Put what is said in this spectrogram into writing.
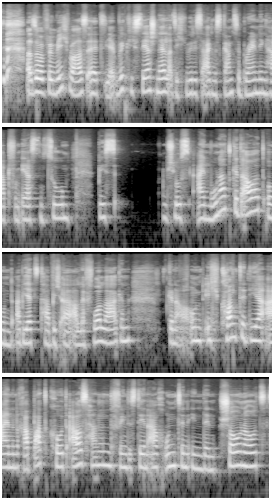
also für mich war es jetzt wirklich sehr schnell. Also ich würde sagen, das ganze Branding hat vom ersten Zoom bis am Schluss ein Monat gedauert und ab jetzt habe ich äh, alle Vorlagen. Genau, und ich konnte dir einen Rabattcode aushandeln, du findest den auch unten in den Show Notes.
